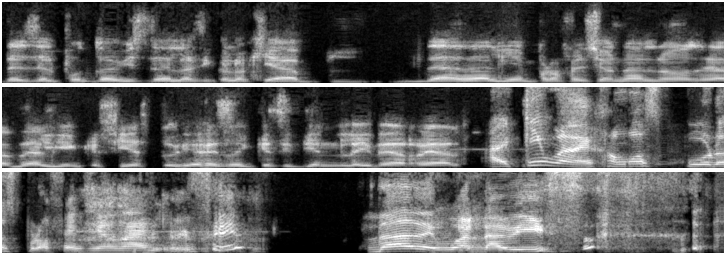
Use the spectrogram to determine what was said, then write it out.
desde el punto de vista de la psicología pues, de, alguien profesional, ¿no? O sea, de alguien que sí estudia eso y que sí tiene la idea real. Aquí manejamos puros profesionales, ¿eh? Nada de wannabes.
